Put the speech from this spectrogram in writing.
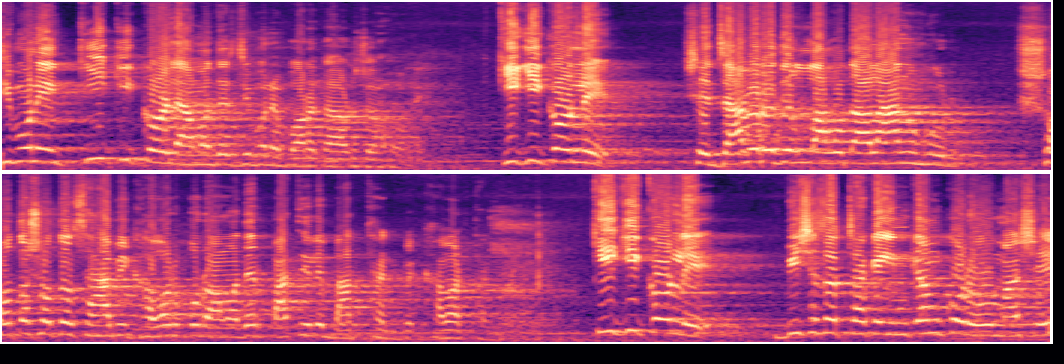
জীবনে কি কি করলে আমাদের জীবনে বরকা অর্জন হবে কি কি করলে? সে জাবের আল্লাহ তাআলা আনহুর শত শত সাহাবি খাওয়ার পর আমাদের পাতিলে ভাত থাকবে, খাবার থাকবে। কি কি করলে? বিশ হাজার টাকা ইনকাম করো মাসে,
